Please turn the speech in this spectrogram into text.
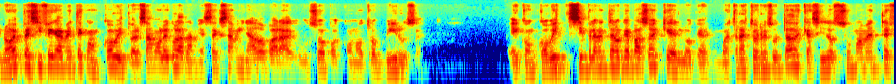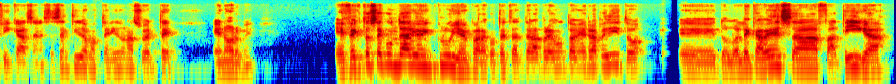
no específicamente con COVID, pero esa molécula también se ha examinado para uso con otros virus. Eh, con COVID simplemente lo que pasó es que lo que muestran estos resultados es que ha sido sumamente eficaz. En ese sentido hemos tenido una suerte enorme. Efectos secundarios incluyen, para contestarte la pregunta bien rapidito, eh, dolor de cabeza, fatiga,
